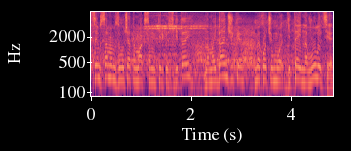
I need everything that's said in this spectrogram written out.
цим самим залучати максимум кількості дітей на майданчики. Ми хочемо дітей на вулиці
